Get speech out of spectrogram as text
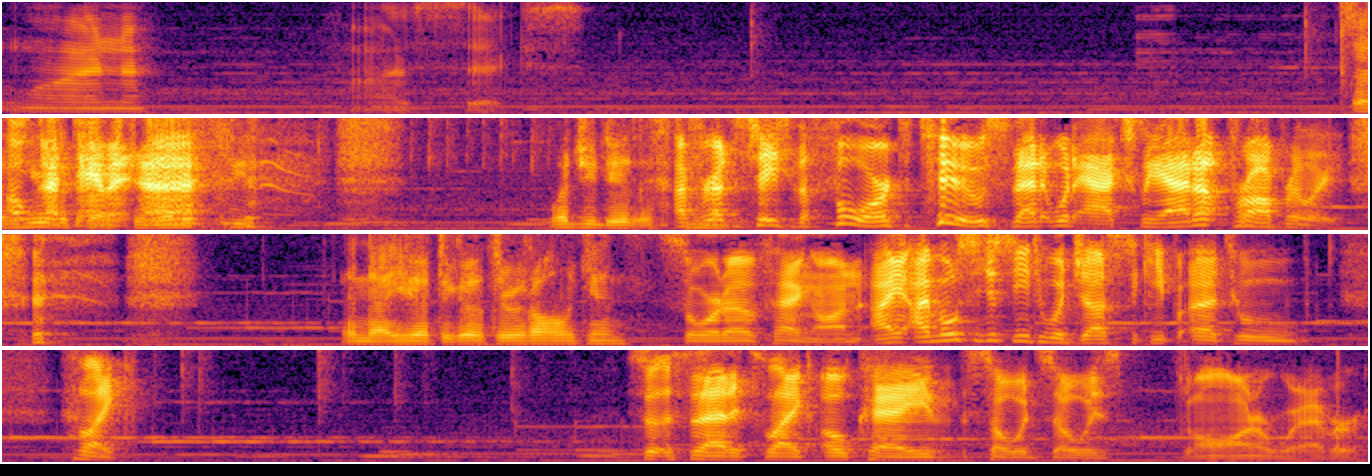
one, five, six. So Oh, God damn it. What if you- What'd you do this? I forgot to change the four to two so that it would actually add up properly. And now you have to go through it all again. sort of. Hang on. I, I mostly just need to adjust to keep uh, to like so, so that it's like okay, so and so is gone or whatever.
